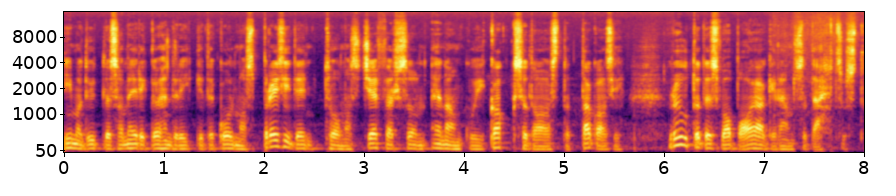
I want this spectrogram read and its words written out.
niimoodi ütles Ameerika Ühendriikide kolmas president Thomas Jefferson enam kui kakssada aastat tagasi, rõhutades vaba ajakirjanduse tähtsust.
